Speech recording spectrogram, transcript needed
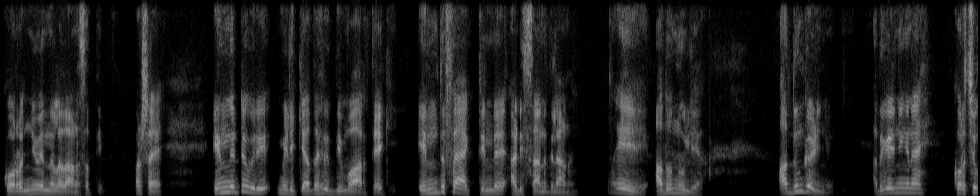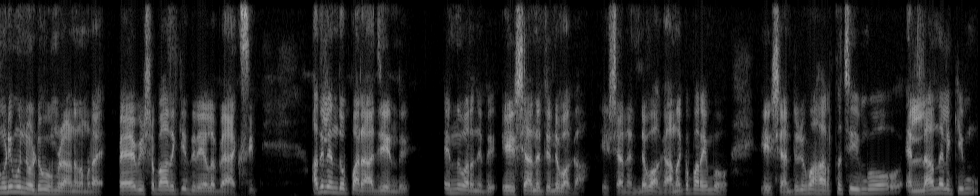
കുറഞ്ഞു എന്നുള്ളതാണ് സത്യം. പക്ഷേ എന്നിട്ട് ഇവർ മിടിക്കാത്ത ഹൃദ്യം വാർത്തയാക്കി. എന്ത് ഫാക്റ്റിന്റെ അടിസ്ഥാനത്തിലാണ്? ഏയ് അതൊന്നുമില്ല. അതും കഴിഞ്ഞു. അത് കഴിഞ്ഞിങ്ങനെ കുറച്ചും കൂടി മുന്നോട്ട് പോകുമ്പോഴാണ് നമ്മുടെ പേവിഷബാധയ്ക്കെതിരെയുള്ള വാക്സിൻ അതിലെന്തോ പരാജയമുണ്ട്. എന്ന് പറഞ്ഞിട്ട് ഏഷ്യാനെറ്റിന്റെ വക. ഏഷ്യാനെറ്റിന്റെ വക എന്നൊക്കെ പറയുമ്പോൾ ഏഷ്യാനെറ്റ് ഒരു വാർത്ത ചെയ്യുമ്പോൾ എല്ലാ നിലയ്ക്കും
